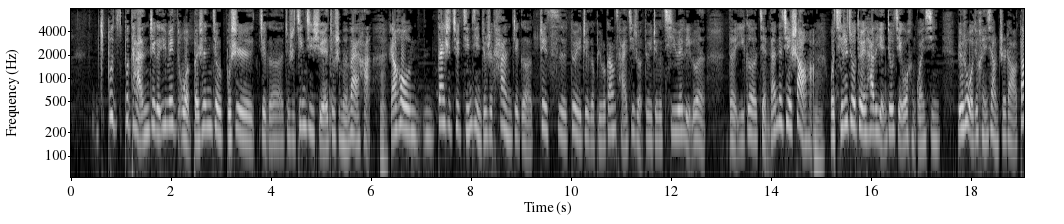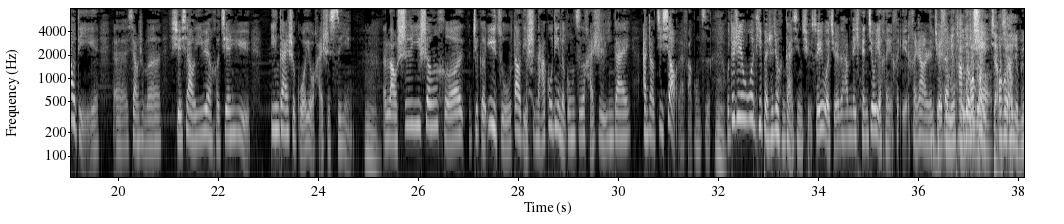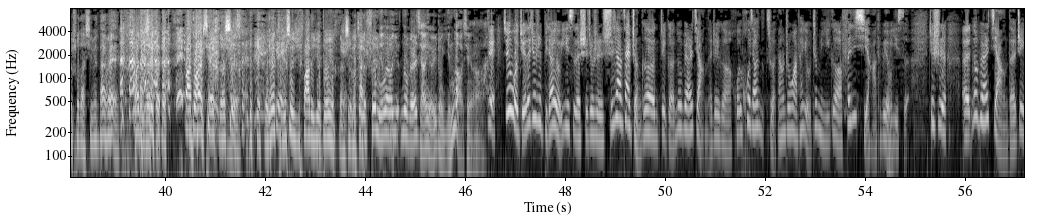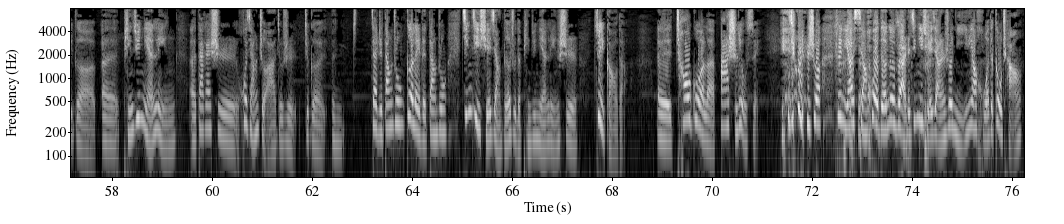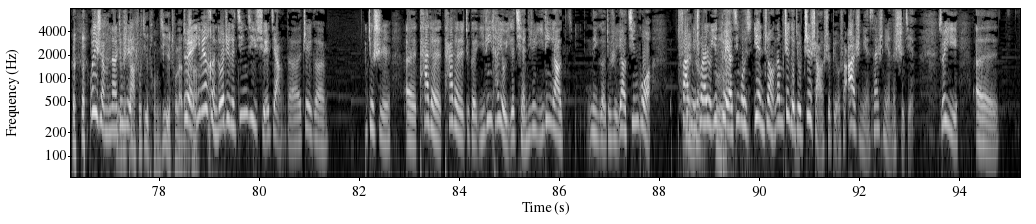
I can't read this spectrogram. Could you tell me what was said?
不不谈这个，因为我本身就不是这个，就是经济学就是门外汉。嗯然后，嗯但是就仅仅就是看这个这次对这个，比如刚才记者对这个契约理论的一个简单的介绍哈，嗯我其实就对他的研究结果很关心。比如说，我就很想知道，到底呃，像什么学校、医院和监狱。应该是国有还是私营？嗯呃，老师、医生和这个狱卒到底是拿固定的工资，还是应该按照绩效来发工资？嗯我对这个问题本身就很感兴趣，所以我觉得他们的研究也很很 很让人觉得说明他们包括他有没有说到新闻单位 到底是 发多少钱合适？我觉得肯定是发的越多越合适吧。这个说明了诺贝尔奖有一种引导性啊。对，所以我觉得就是比较有意思的是，就是实际上在整个这个诺贝尔奖的这个获获奖者当中啊，他有这么一个分析哈，特别有意思，就是呃诺贝尔奖的这个呃平均年龄呃大概是获奖者啊，就是这个嗯。在这当中，各类的当中，经济学奖得主的平均年龄是最高的，呃，超过了八十六岁。也就是说，说你要想获得诺贝尔的经济学奖，人说你一定要活得够长。为什么呢？就是大数据统计出来的。对，因为很多这个经济学奖的这个。就是呃，他的他的这个一定，他有一个前提，就一定要那个，就是要经过发明出来之后，验对，要经过验证。那么这个就至少是，比如说二十年、三十年的时间。所以呃，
